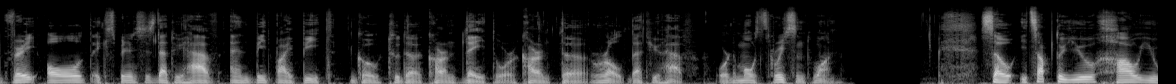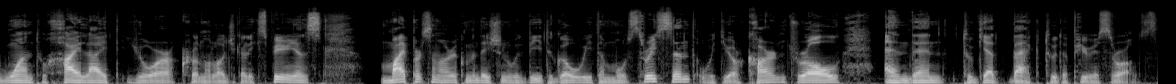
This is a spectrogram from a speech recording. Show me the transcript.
very old experiences that we have and bit by bit go to the current date or current uh, role that you have or the most recent one. So it's up to you how you want to highlight your chronological experience. My personal recommendation would be to go with the most recent, with your current role, and then to get back to the previous roles.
